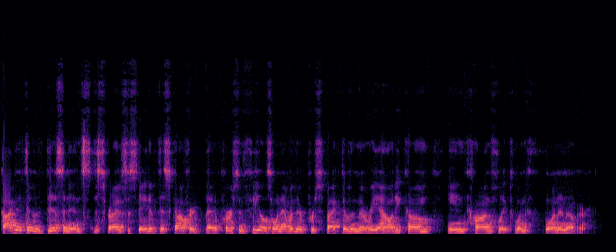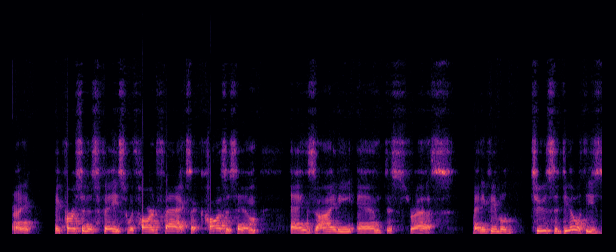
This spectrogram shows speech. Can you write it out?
Cognitive dissonance describes the state of discomfort that a person feels whenever their perspective and their reality come in conflict with one another, right? A person is faced with hard facts that causes him anxiety and distress. Many people choose to deal with these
